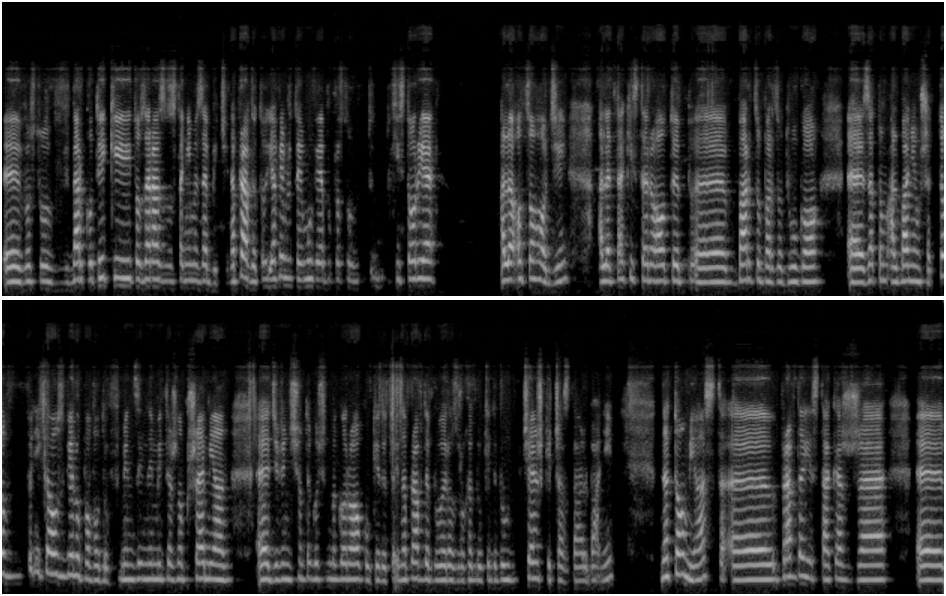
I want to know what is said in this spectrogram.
e, po prostu w narkotyki, to zaraz zostaniemy zabici. Naprawdę, to ja wiem, że tutaj mówię po prostu historię ale o co chodzi? Ale taki stereotyp e, bardzo, bardzo długo za tą Albanią szedł. To wynikało z wielu powodów, między innymi też no, przemian 97 roku, kiedy to naprawdę były rozruchy, kiedy był ciężki czas dla Albanii. Natomiast e, prawda jest taka, że e,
